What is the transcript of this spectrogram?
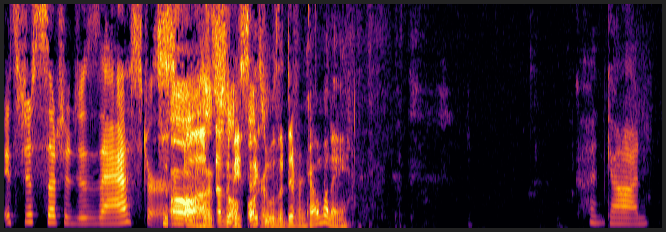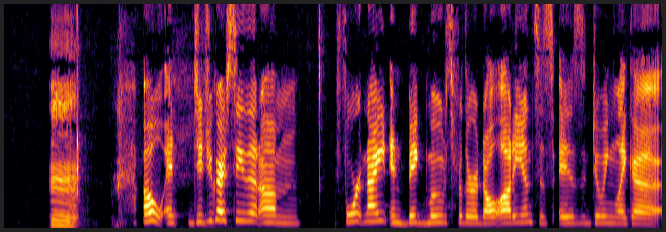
it's just such a disaster. This is Oh, Fallout that's so 76 fucking- was a different company. Good God. Mm, Oh, and did you guys see that um Fortnite and Big Moves for their adult audience is is doing like a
